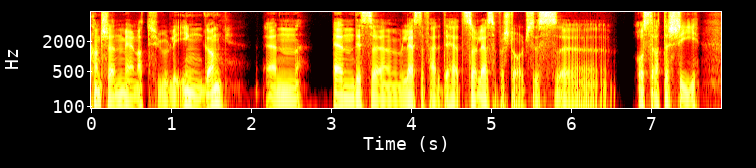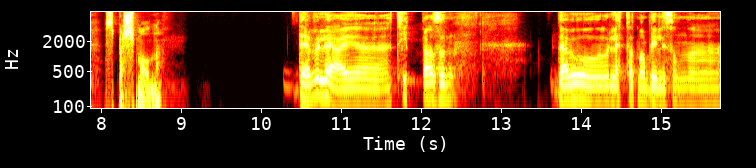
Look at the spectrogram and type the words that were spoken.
kanskje en mer naturlig inngang enn en disse leseferdighets- og leseforståelses- uh, og strategispørsmålene. Det vil jeg uh, tippe. altså det er jo lett at man blir litt sånn eh,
